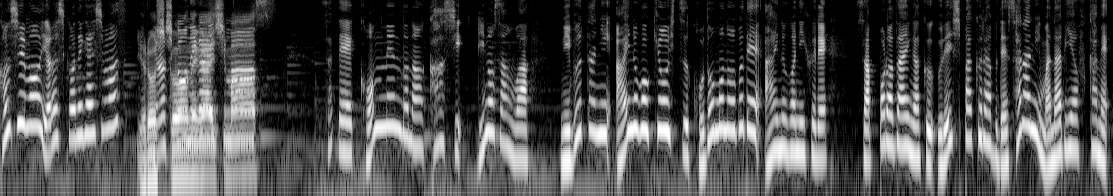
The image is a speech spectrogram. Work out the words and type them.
今週もよろしくお願いします。よろしくお願いします。さて今年度の講師りのさんは二部谷アイヌ語教室子どもの部でアイヌ語に触れ札幌大学うれしパクラブでさらに学びを深め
